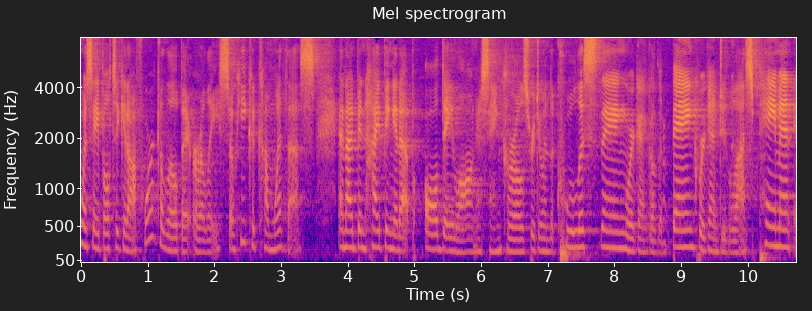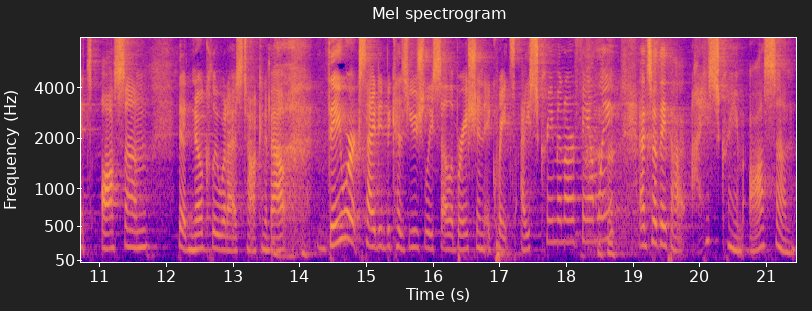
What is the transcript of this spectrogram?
was able to get off work a little bit early so he could come with us. And I'd been hyping it up all day long. I was saying, girls, we're doing the coolest thing. We're going to go to the bank. We're going to do the last payment. It's awesome. They had no clue what I was talking about. they were excited because usually celebration equates ice cream in our family. and so they thought, ice cream, awesome.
